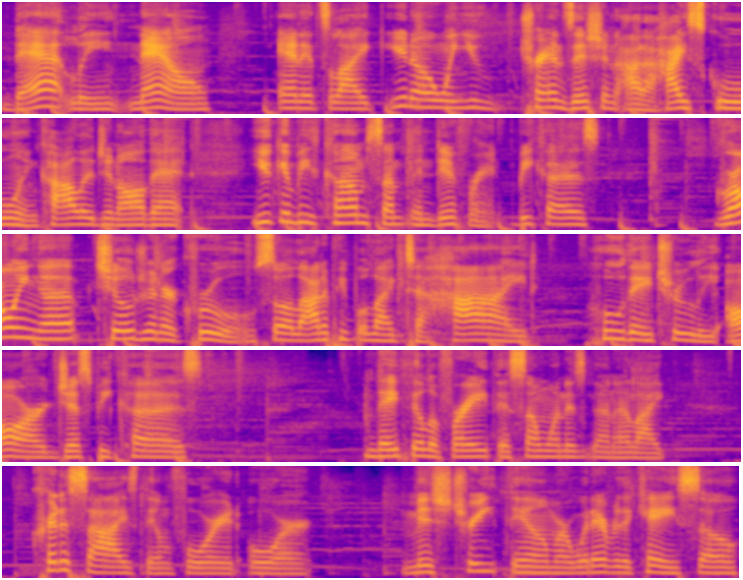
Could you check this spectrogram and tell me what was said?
badly now. And it's like, you know, when you transition out of high school and college and all that, you can become something different because growing up, children are cruel. So a lot of people like to hide who they truly are just because they feel afraid that someone is going to like criticize them for it or mistreat them or whatever the case. So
